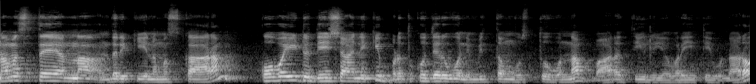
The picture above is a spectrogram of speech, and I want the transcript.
నమస్తే అన్న అందరికీ నమస్కారం. కువైట్ దేశానికి బ్రతుకు తెరువు నిమిత్తం వస్తూ ఉన్న భారతీయులు ఎవరైతే ఉన్నారో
